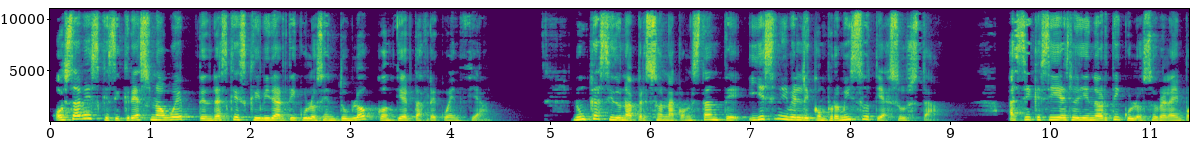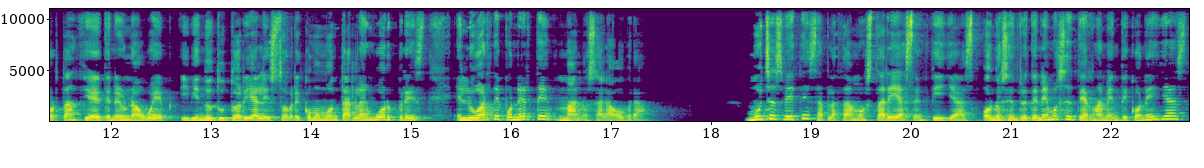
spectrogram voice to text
O sabes que si creas una web tendrás que escribir artículos en tu blog con cierta frecuencia. Nunca has sido una persona constante y ese nivel de compromiso te asusta. Así que sigues leyendo artículos sobre la importancia de tener una web y viendo tutoriales sobre cómo montarla en WordPress en lugar de ponerte manos a la obra. Muchas veces aplazamos tareas sencillas o nos entretenemos eternamente con ellas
